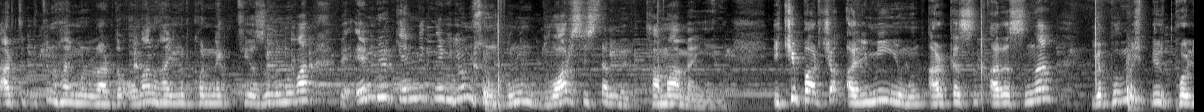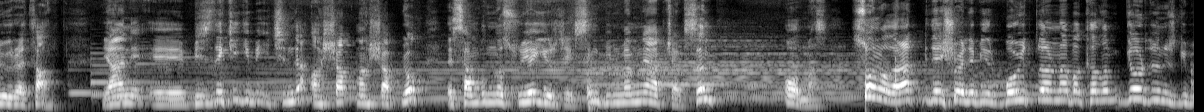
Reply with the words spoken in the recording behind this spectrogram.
artık bütün Heimer'larda olan Heimer Connect yazılımı var ve en büyük yenilik ne biliyor musunuz? Bunun duvar sistemleri tamamen yeni. İki parça alüminyumun arkasının arasına yapılmış bir poliüretan. Yani e, bizdeki gibi içinde ahşap mahşap yok. E sen bununla suya gireceksin, bilmem ne yapacaksın. Olmaz. Son olarak bir de şöyle bir boyutlarına bakalım. Gördüğünüz gibi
